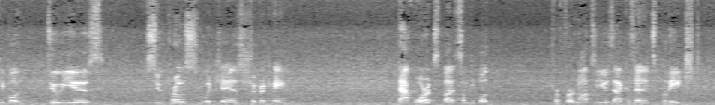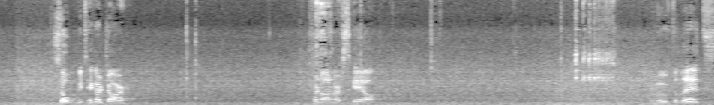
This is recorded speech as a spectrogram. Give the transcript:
people do use sucrose, which is sugar cane. That works, but some people prefer not to use that because then it's bleached. So we take our jar, turn on our scale, remove the lids,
